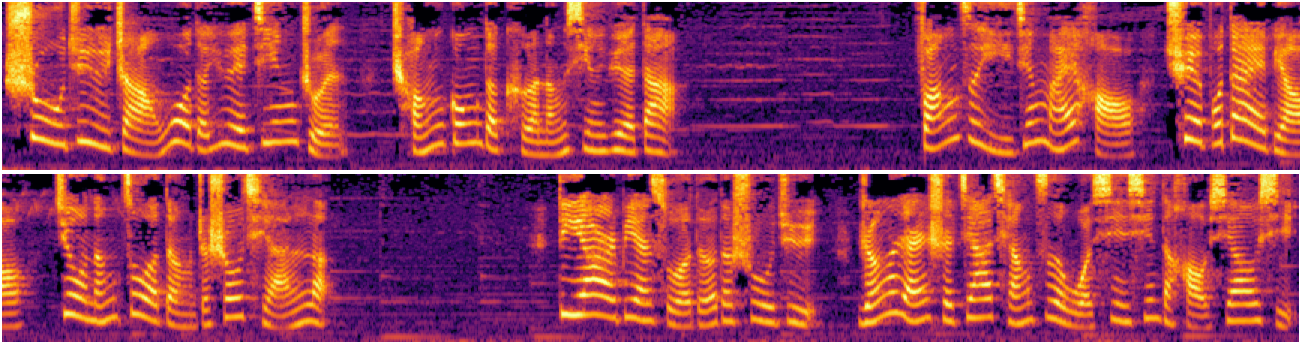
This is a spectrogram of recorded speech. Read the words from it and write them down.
数据掌握的越精准，成功的可能性越大。房子已经买好，却不代表就能坐等着收钱了。第二遍所得的数据仍然是加强自我信心的好消息。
